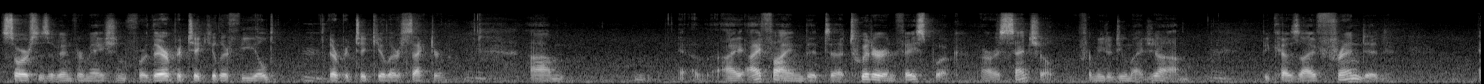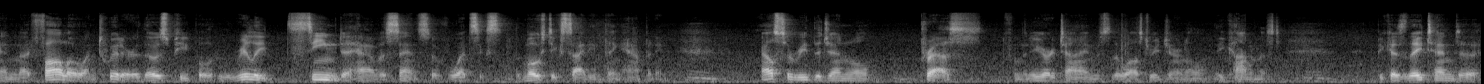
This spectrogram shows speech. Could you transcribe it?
sources of information for their particular field, mm. their particular sector. Mm. Um, I, I, find that uh, Twitter and Facebook are essential for me to do my job because I've friended and I follow on Twitter those people who really seem to have a sense of what's ex- the most exciting thing happening. Mm. I also read the general press from the New York Times, the Wall Street Journal, the Economist, mm. because they tend to,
